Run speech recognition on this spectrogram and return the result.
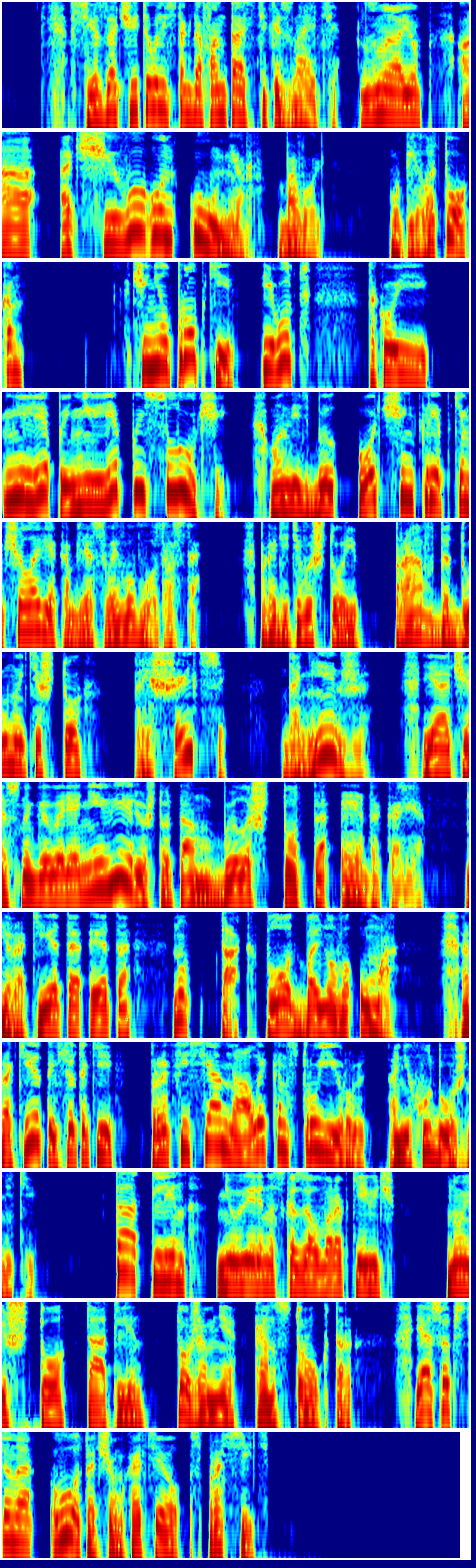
Все зачитывались тогда фантастикой, знаете. Знаю. А от чего он умер, Баволь? Убило током. Чинил пробки, и вот такой нелепый, нелепый случай. Он ведь был очень крепким человеком для своего возраста. Погодите, вы что, и правда думаете, что пришельцы? Да нет же. Я, честно говоря, не верю, что там было что-то эдакое. И ракета это, ну, так, плод больного ума. Ракеты все-таки профессионалы конструируют, а не художники. Татлин, неуверенно сказал Воробкевич. Ну и что, Татлин? Тоже мне конструктор. Я, собственно, вот о чем хотел спросить.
